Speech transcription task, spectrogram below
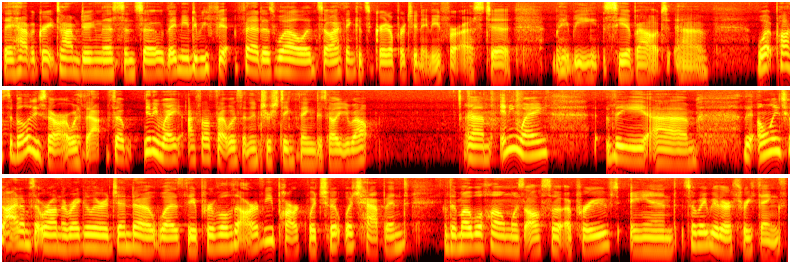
they have a great time doing this and so they need to be fed as well. And so i think it's a great opportunity for us to maybe see about uh, what possibilities there are with that. So anyway i thought that was an interesting thing to tell you about. Um, anyway the um, the only two items that were on the regular agenda was the approval of the RV park, which which happened. The mobile home was also approved, and so maybe there are three things.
